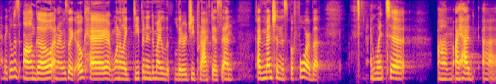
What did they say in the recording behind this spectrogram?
I think it was Ango, and I was like, okay, I want to like deepen into my liturgy practice. And I've mentioned this before, but I went to, um, I had uh,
